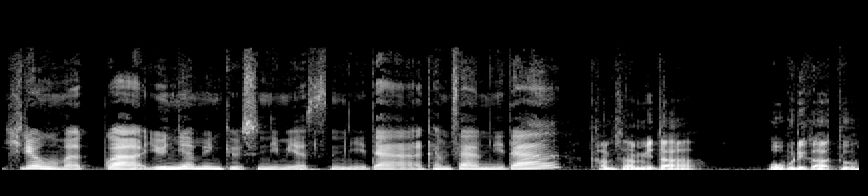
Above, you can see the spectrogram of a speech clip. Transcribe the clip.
실용음악과 윤여민 교수님이었습니다. 감사합니다. 감사합니다. 오브리가두.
